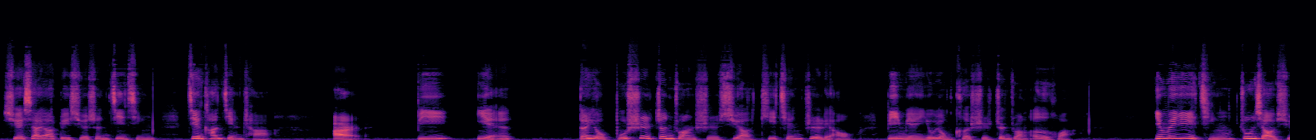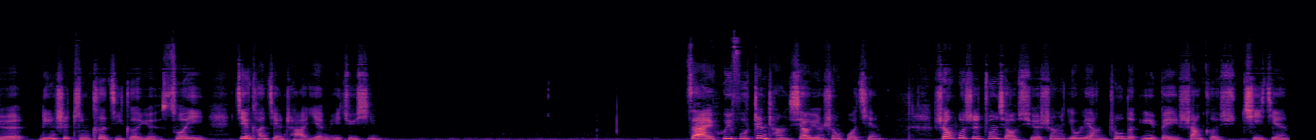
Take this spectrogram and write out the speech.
学校要对学生进行健康检查，耳、鼻、眼等有不适症状时，需要提前治疗，避免游泳课时症状恶化。因为疫情，中小学临时停课几个月，所以健康检查也没举行。在恢复正常校园生活前，神户市中小学生有两周的预备上课期间。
